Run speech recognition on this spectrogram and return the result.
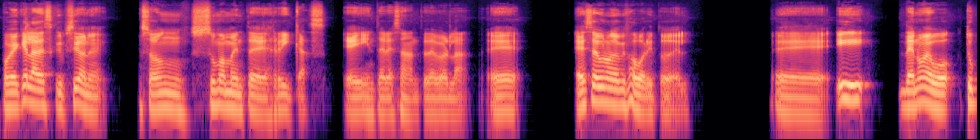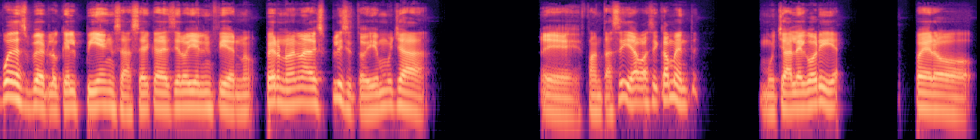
porque es que las descripciones son sumamente ricas e interesantes, de verdad. Eh, ese es uno de mis favoritos de él. Eh, y, de nuevo, tú puedes ver lo que él piensa acerca del cielo y el infierno, pero no es nada explícito y es mucha eh, fantasía, básicamente, mucha alegoría, pero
